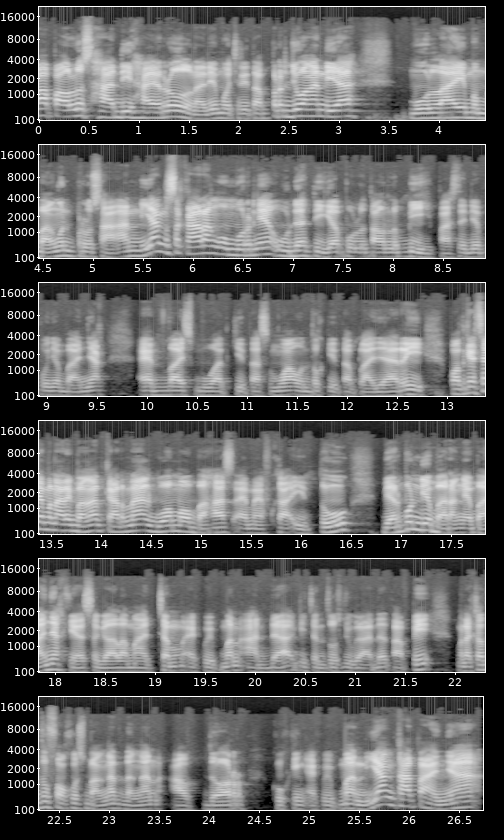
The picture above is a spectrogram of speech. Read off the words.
Pak Paulus Hadi Hairul. Nah, dia mau cerita perjuangan dia mulai membangun perusahaan yang sekarang umurnya udah 30 tahun lebih. Pasti dia punya banyak advice buat kita semua untuk kita pelajari. Podcastnya menarik banget karena gue mau bahas MFK itu, biarpun dia barangnya banyak ya, segala macam equipment ada, kitchen tools juga ada, tapi mereka tuh fokus banget dengan outdoor cooking equipment yang katanya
